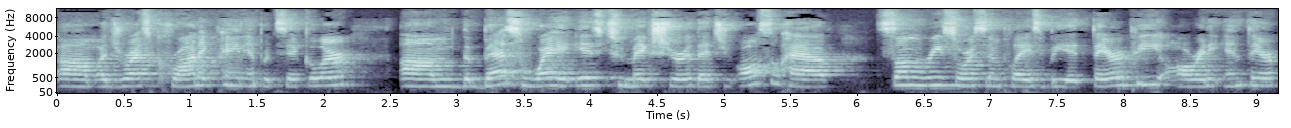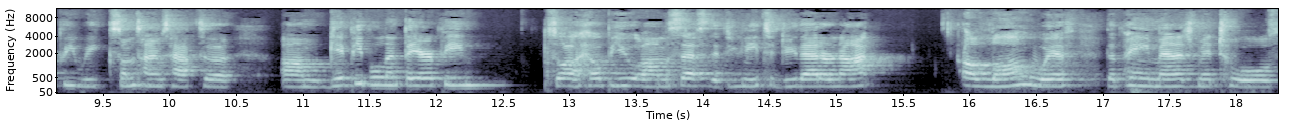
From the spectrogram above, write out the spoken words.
um, address chronic pain in particular, um, the best way is to make sure that you also have some resource in place, be it therapy, already in therapy. We sometimes have to um, get people in therapy so I'll help you um, assess if you need to do that or not along with the pain management tools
